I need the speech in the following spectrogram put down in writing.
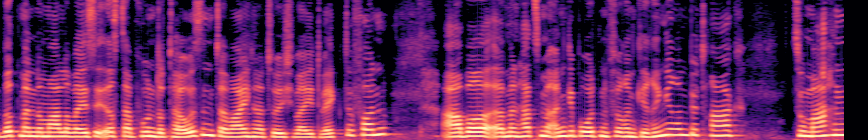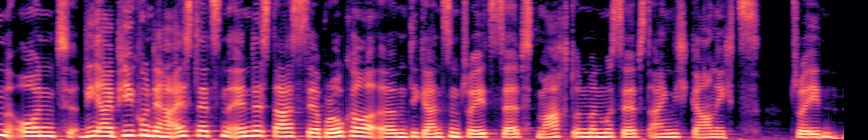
Wird man normalerweise erst ab 100.000. Da war ich natürlich weit weg davon. Aber äh, man hat es mir angeboten für einen geringeren Betrag zu machen. Und VIP-Kunde heißt letzten Endes, dass der Broker ähm, die ganzen Trades selbst macht und man muss selbst eigentlich gar nichts traden.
